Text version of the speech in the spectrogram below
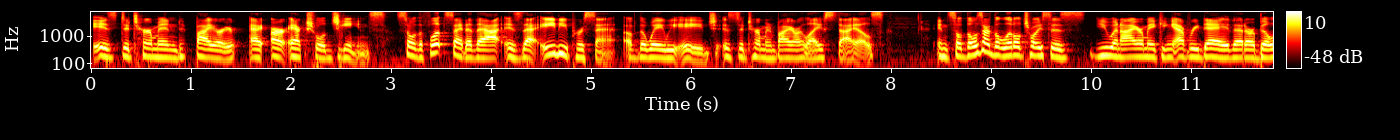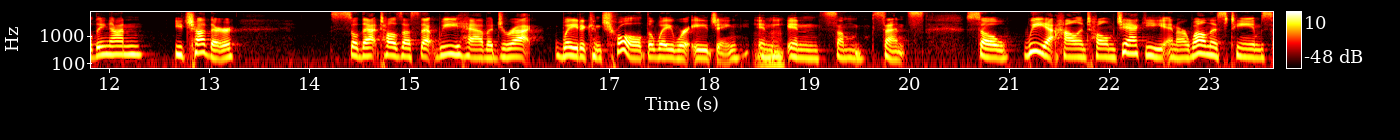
is determined by our our actual genes. So the flip side of that is that 80% of the way we age is determined by our lifestyles. And so those are the little choices you and I are making every day that are building on each other. So that tells us that we have a direct way to control the way we're aging in mm-hmm. in some sense. So we at Holland Home, Jaci and our wellness teams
